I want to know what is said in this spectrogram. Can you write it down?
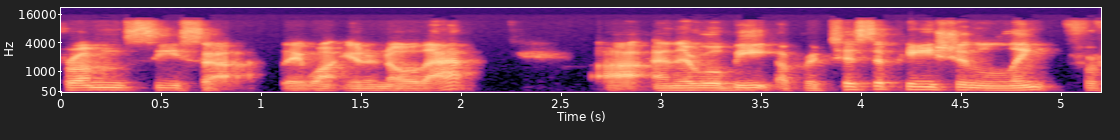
from Seesaw. They want you to know that. Uh, and there will be a participation link for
